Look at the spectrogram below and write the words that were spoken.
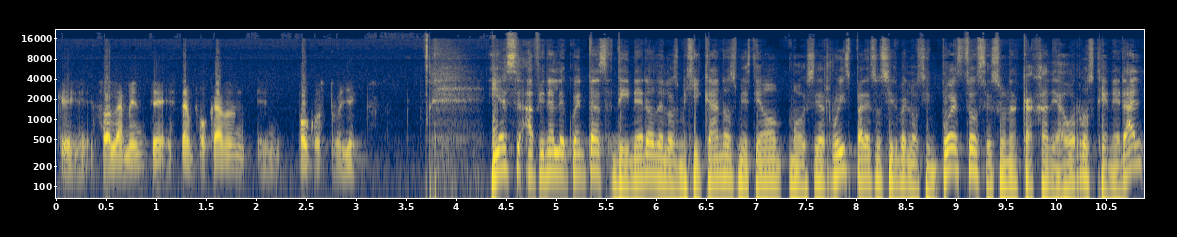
que solamente está enfocado en pocos proyectos. Y es, a final de cuentas, dinero de los mexicanos, mi estimado Moisés Ruiz, para eso sirven los impuestos, es una caja de ahorros general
